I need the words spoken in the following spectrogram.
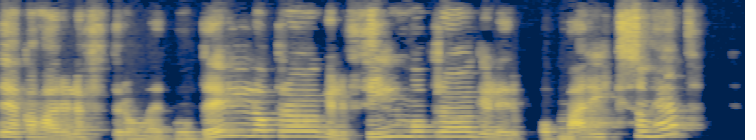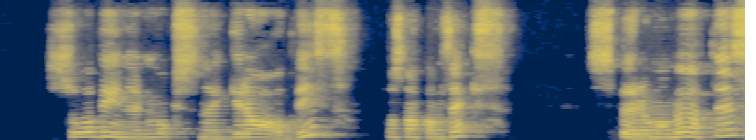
Det kan være løfter om et modelloppdrag eller filmoppdrag eller oppmerksomhet. Så begynner den voksne gradvis å snakke om sex. Spør om å møtes,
